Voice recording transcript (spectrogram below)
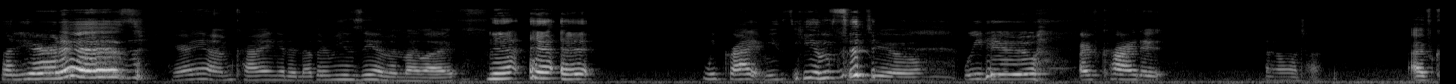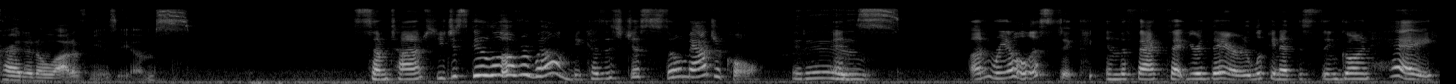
But here it is. Here I am crying at another museum in my life. we cry at museums. we do. we do. I've cried at. I don't want to talk. I've cried at a lot of museums. sometimes you just get a little overwhelmed because it's just so magical. It is. Unrealistic in the fact that you're there looking at this thing going, hey,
